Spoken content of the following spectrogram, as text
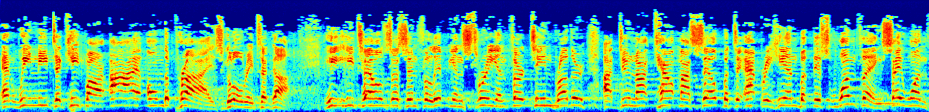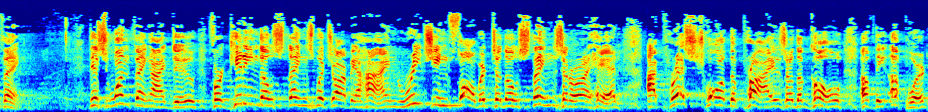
and we need to keep our eye on the prize. Glory to God. He, he tells us in Philippians 3 and 13, brother, I do not count myself but to apprehend, but this one thing, say one thing. This one thing I do, forgetting those things which are behind, reaching forward to those things that are ahead, I press toward the prize or the goal of the upward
